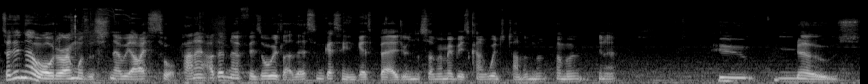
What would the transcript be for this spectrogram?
So I didn't know Alderaan was a snowy ice sort of planet. I don't know if it's always like this. I'm guessing it gets better during the summer. Maybe it's kind of winter time, you know. Who knows?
